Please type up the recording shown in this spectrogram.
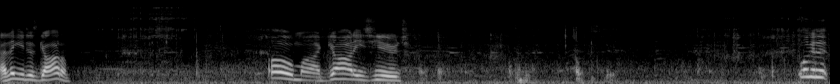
I think he just got him. Oh my God, he's huge. Look at it.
